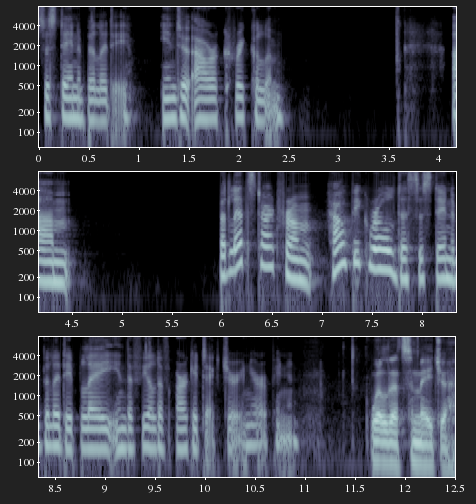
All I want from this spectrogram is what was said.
sustainability into our curriculum. Um, but let's start from how big role does sustainability play in the field of architecture, in your opinion? Well, that's a major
